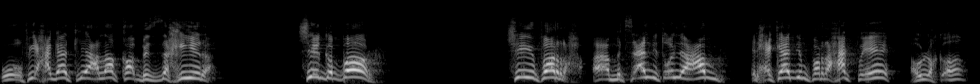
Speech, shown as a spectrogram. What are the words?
وفي حاجات ليها علاقة بالذخيرة. شيء جبار. شيء يفرح. اما تسألني تقول لي يا عمرو الحكاية دي مفرحاك في إيه؟ أقول لك آه.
